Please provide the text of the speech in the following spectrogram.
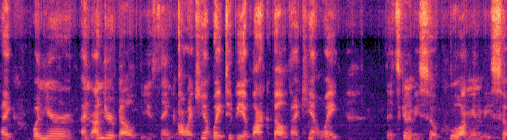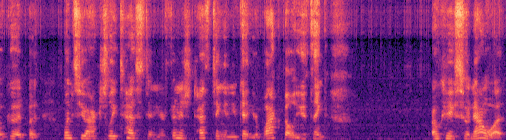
like when you're an underbelt, you think, oh, I can't wait to be a black belt. I can't wait. It's going to be so cool. I'm going to be so good. But once you actually test and you're finished testing and you get your black belt, you think, okay, so now what?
